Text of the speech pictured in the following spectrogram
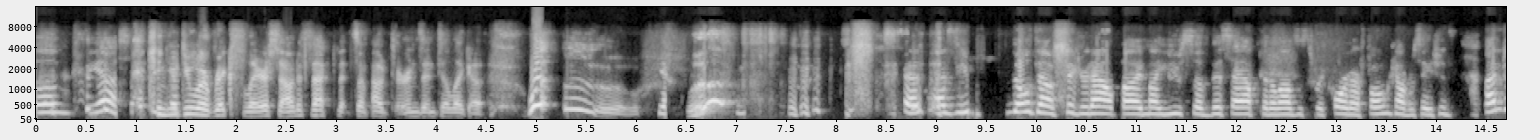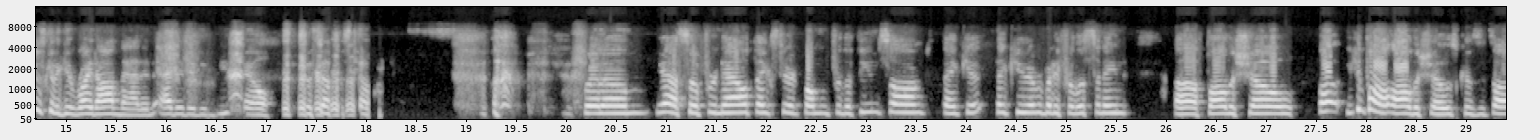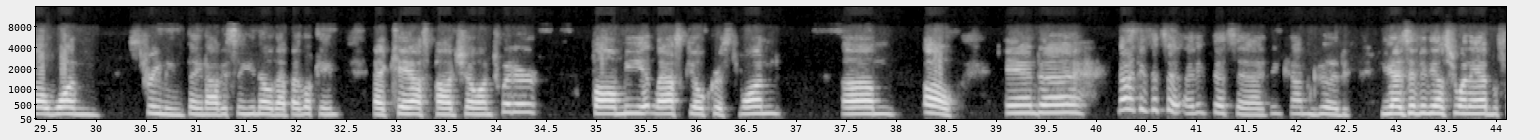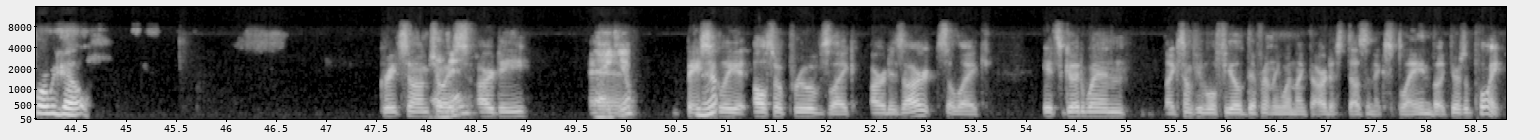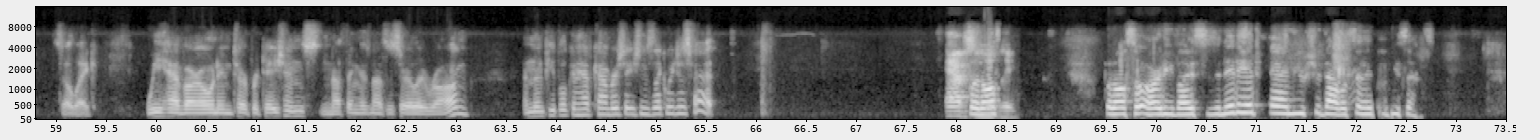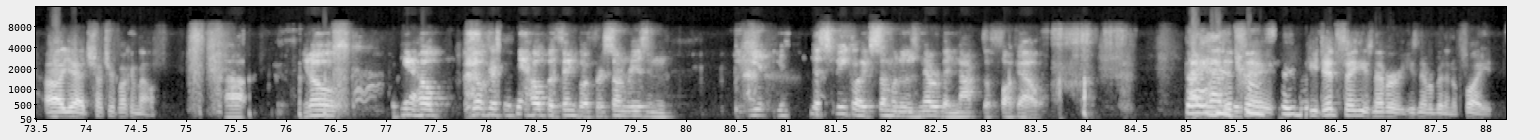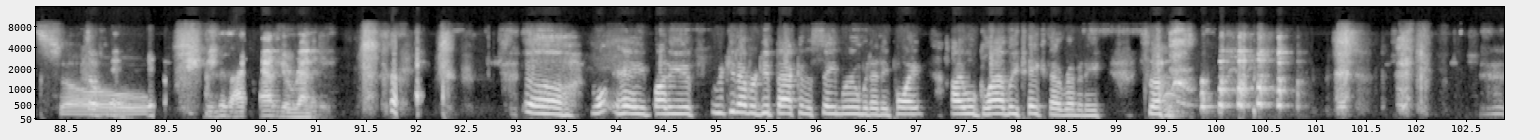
Um, yes, I Can you do a Ric Flair sound effect that somehow turns into like a woo? Woo? as, as you no doubt figured out by my use of this app that allows us to record our phone conversations, I'm just going to get right on that and edit it in detail this episode. but um, yeah. So for now, thanks to Eric Bowman for the theme song. Thank you, thank you everybody for listening. Uh, follow the show. Well, you can follow all the shows because it's all one streaming thing. Obviously, you know that by looking at Chaos Pod Show on Twitter. Follow me at Last Gilchrist One. Um, oh, and uh, no, I think that's it. I think that's it. I think I'm good. You guys have anything else you want to add before we go? Great song Okay. choice, RD. Thank you. Basically, it also proves like art is art. So like, it's good when like some people feel differently when like the artist doesn't explain, but like, there's a point. So like, we have our own interpretations. Nothing is necessarily wrong, and then people can have conversations like we just had. Absolutely. But also, RD Vice is an idiot, and you should not listen to anything he says. Uh, yeah, shut your fucking mouth. Uh, You know, I can't help, Gilchrist, I can't help but think, but for some reason, you, you just speak like someone who's never been knocked the fuck out. That I would have be a to true say- statement. He did say he's never he's never been in a fight. So It's okay. It's okay because I have your remedy. Oh, well, hey, buddy, if we can ever get back in the same room at any point, I will gladly take that remedy. So,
